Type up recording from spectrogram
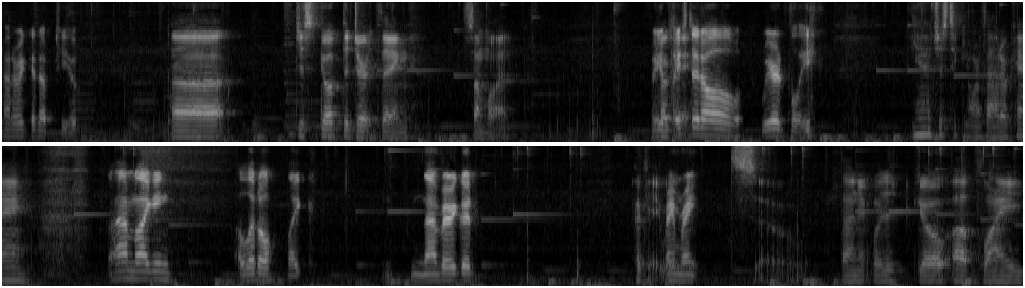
How do I get up to you? Uh, just go up the dirt thing, somewhat. We Okay. placed it all weirdly. Yeah, just ignore that, okay? I'm lagging a little, like, not very good Okay, frame wait. rate. So then it would go up like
